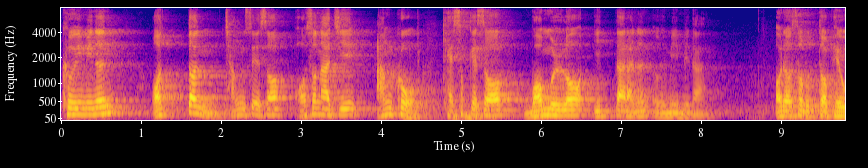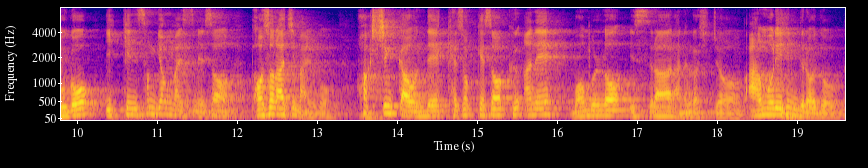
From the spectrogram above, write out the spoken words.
그 의미는 어떤 장소에서 벗어나지 않고 계속해서 머물러 있다라는 의미입니다. 어려서부터 배우고 익힌 성경 말씀에서 벗어나지 말고 확신 가운데 계속해서 그 안에 머물러 있으라라는 것이죠. 아무리 힘들어도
